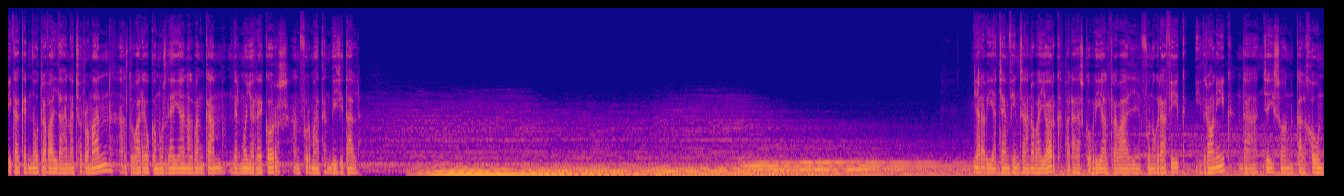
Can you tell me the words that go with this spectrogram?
Magnífic aquest nou treball de Nacho Roman, el trobareu, com us deia, en el bancamp del Molle Records en format digital. I ara viatgem fins a Nova York per a descobrir el treball fonogràfic hidrònic de Jason Calhoun,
